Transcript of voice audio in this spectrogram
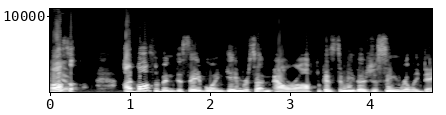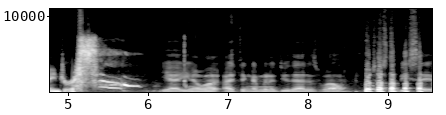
Also, I've also been disabling game reset and power off because to me those just seem really dangerous. Yeah, you know what? I think I'm gonna do that as well, just to be safe.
